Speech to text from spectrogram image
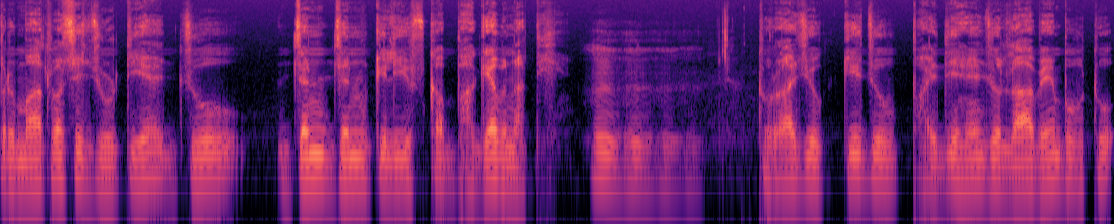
परमात्मा से जुड़ती है जो जन्म जन्म के लिए उसका भाग्य बनाती है। तो राजयोग के जो फ़ायदे हैं जो लाभ हैं वो तो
